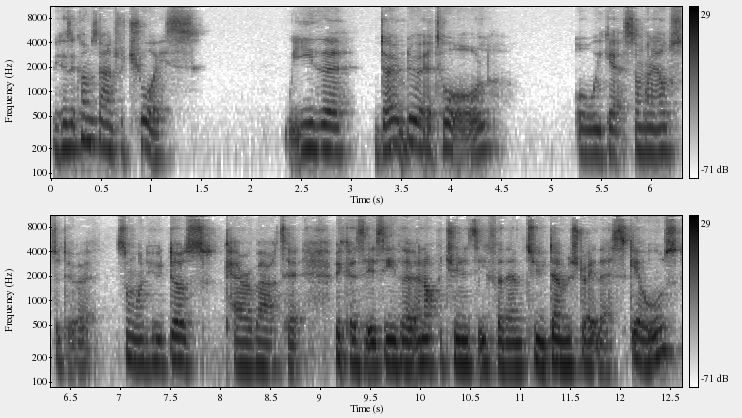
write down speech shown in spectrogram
because it comes down to a choice. We either don't do it at all or we get someone else to do it, someone who does care about it, because it's either an opportunity for them to demonstrate their skills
